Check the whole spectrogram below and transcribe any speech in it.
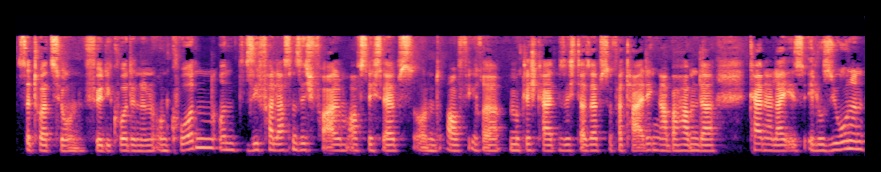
Situation für die Kurdinnen und Kurden und sie verlassen sich vor allem auf sich selbst und auf ihre Möglichkeiten, sich da selbst zu verteidigen, aber haben da keinerlei Illusionen.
